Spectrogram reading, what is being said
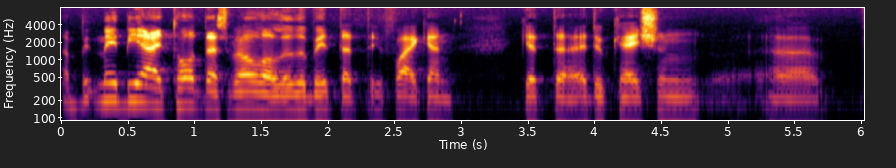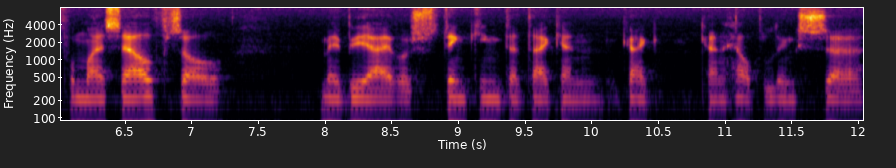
a bit- maybe I thought as well a little bit that if I can get the education uh, for myself, so maybe I was thinking that I can I can help Lynx. Uh,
